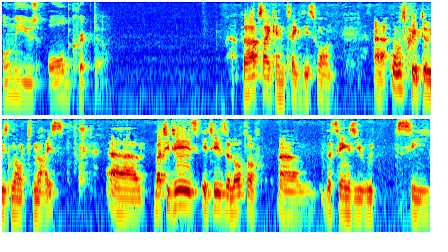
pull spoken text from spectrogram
only use old crypto? Perhaps I can take this one. Uh, old crypto is not nice, um, but it is it is a lot of um, the things you would see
